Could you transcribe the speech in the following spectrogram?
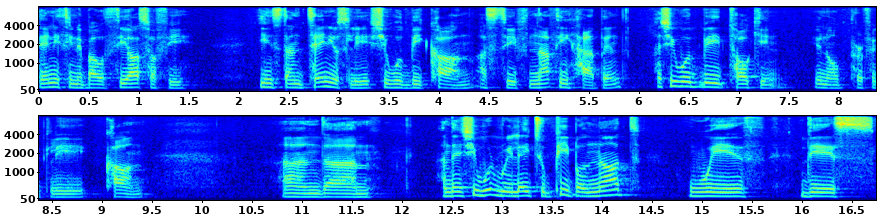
anything about theosophy, instantaneously she would be calm as if nothing happened and she would be talking you know perfectly calm and, um, and then she would relate to people not with this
